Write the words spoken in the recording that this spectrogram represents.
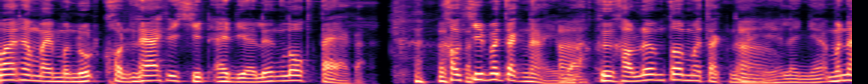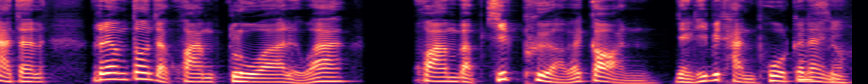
ว่าทำไมมนุษย์คนแรกที่คิดไอเดียเรื่องโลกแตกอะเขาคิดมาจากไหนวะอะคือเขาเริ่มต้นมาจากไหนอ่าอะไรเงี้ย มันอาจจะเริ่มต้นจากความกลัวหรือว่า ความแบบคิดเผื่อไว้ก่อน อย่างที่พิธันพูดก็ได้เนาะ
